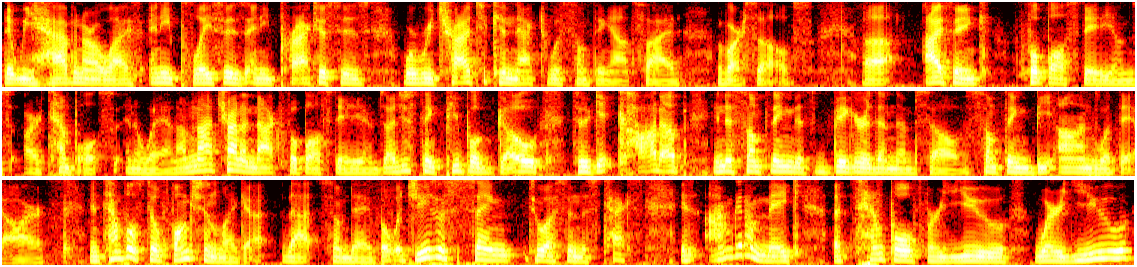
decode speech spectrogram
that we have in our life, any places, any practices where we try to connect with something outside of ourselves. Uh, I think football stadiums are temples in a way. And I'm not trying to knock football stadiums. I just think people go to get caught up into something that's bigger than themselves, something beyond what they are. And temples still function like uh, that someday. But what Jesus is saying to us in this text is I'm going to make a temple for you where you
